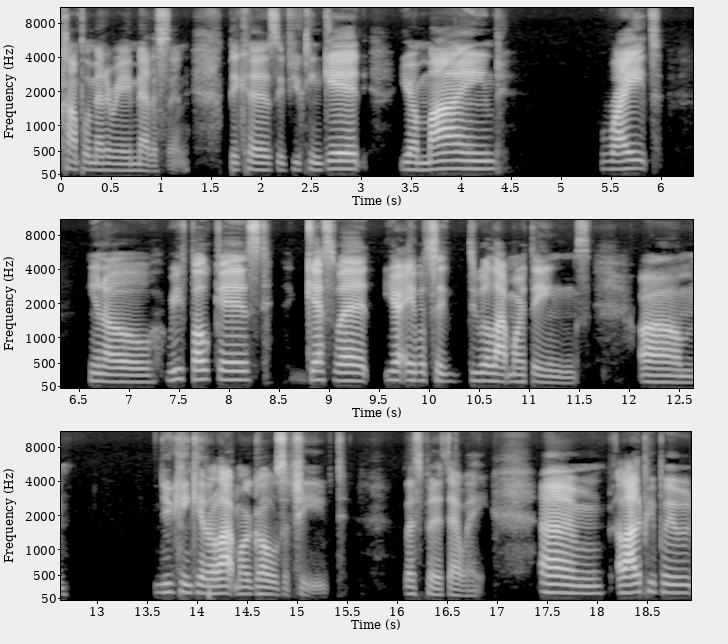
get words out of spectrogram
complementary medicine because if you can get your mind right you know, refocused, guess what? You're able to do a lot more things. Um, you can get a lot more goals achieved. Let's put it that way. Um, a lot of people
